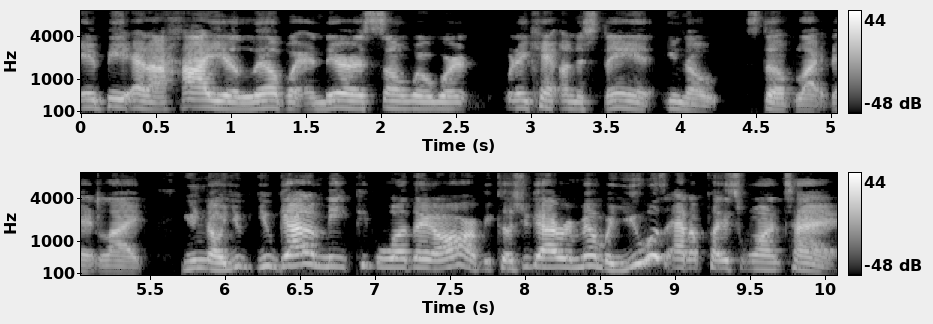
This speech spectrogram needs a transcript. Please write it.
and be at a higher level and there is somewhere where, where they can't understand, you know, stuff like that. Like, you know, you, you got to meet people where they are because you got to remember you was at a place one time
